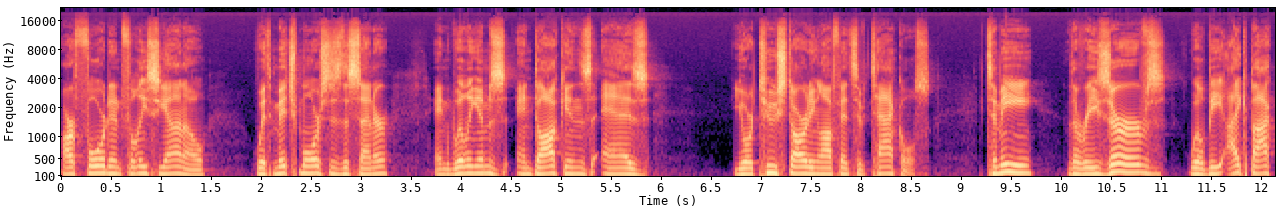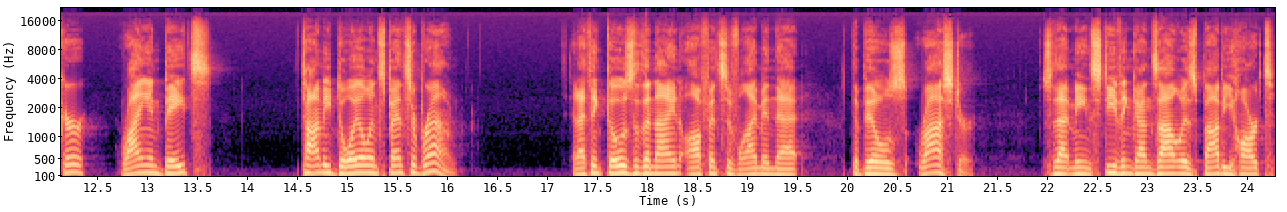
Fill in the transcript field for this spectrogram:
are Ford and Feliciano with Mitch Morse as the center and Williams and Dawkins as your two starting offensive tackles. To me, the reserves will be Ike Boettger, Ryan Bates, Tommy Doyle, and Spencer Brown. And I think those are the nine offensive linemen that the Bills roster. So that means Steven Gonzalez, Bobby Hart,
